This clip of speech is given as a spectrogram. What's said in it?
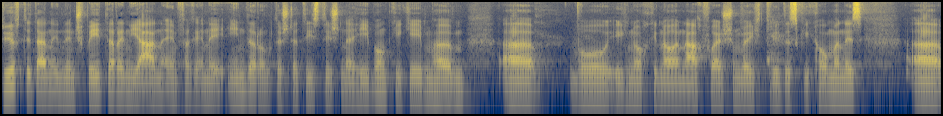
dürfte dann in den späteren Jahren einfach eine Änderung der statistischen Erhebung gegeben haben, äh, wo ich noch genauer nachforschen möchte, wie das gekommen ist. Äh,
